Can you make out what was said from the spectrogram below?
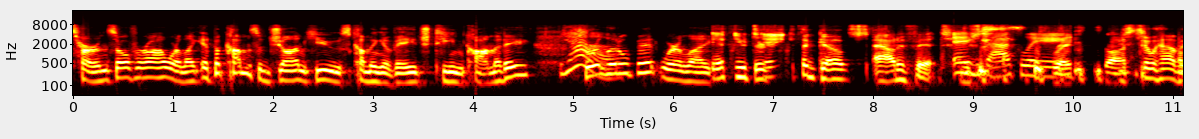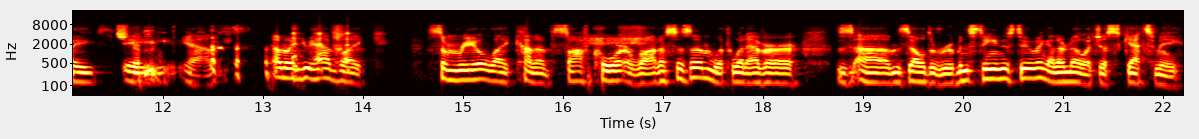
turns overall where like it becomes a John Hughes coming of age teen comedy yeah. for a little bit where like if you take the ghost out of it exactly. you still have a, a yeah. I mean you have like some real like kind of soft core eroticism with whatever um, Zelda Rubinstein is doing. I don't know. It just gets me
